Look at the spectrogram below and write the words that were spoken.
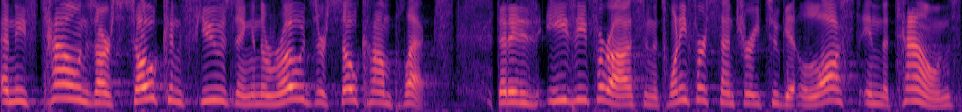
And these towns are so confusing and the roads are so complex that it is easy for us in the 21st century to get lost in the towns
